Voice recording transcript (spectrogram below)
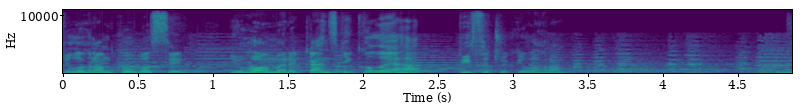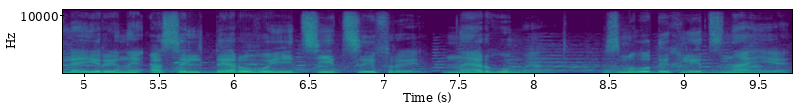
кілограм ковбаси. Його американський колега тисячу кілограм. Для Ірини Асельдерової ці цифри не аргумент. З молодих літ знає,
